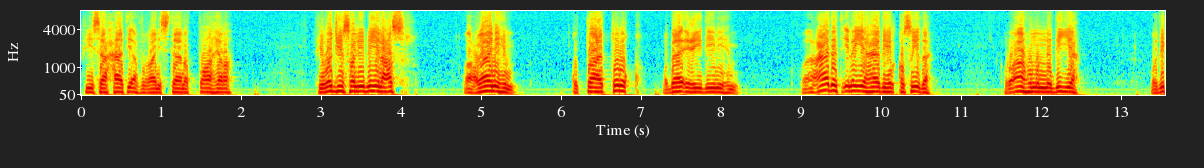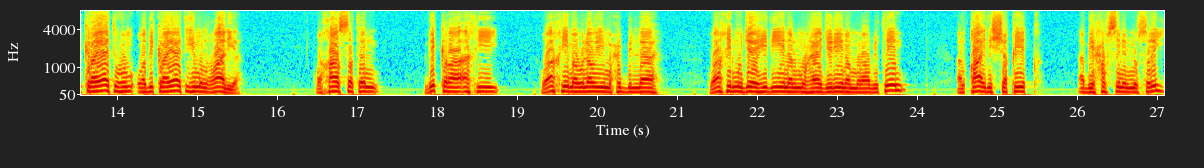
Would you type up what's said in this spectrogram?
في ساحات أفغانستان الطاهرة في وجه صليبي العصر وأعوانهم قطاع الطرق وبائعي دينهم. وأعادت إلي هذه القصيدة. رؤاهم الندية وذكرياتهم وذكرياتهم الغالية وخاصة ذكرى أخي وأخي مولوي محب الله وأخي المجاهدين المهاجرين المرابطين القائد الشقيق أبي حفص المصري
